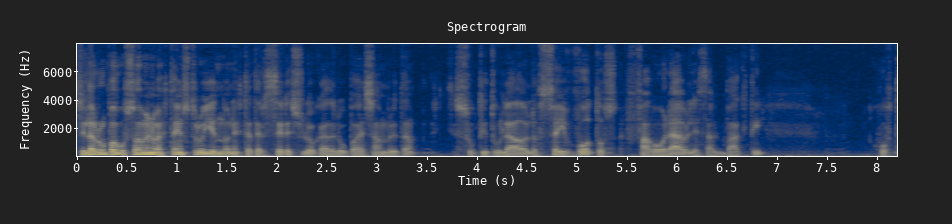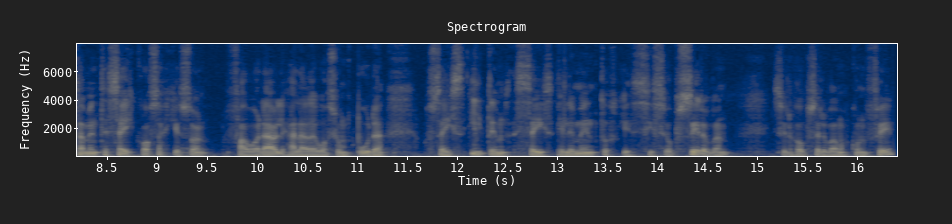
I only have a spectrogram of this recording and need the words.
si la Rupa Goswami nos está instruyendo en este tercer shloka de Lupa de Sambrita, subtitulado Los seis votos favorables al Bhakti, justamente seis cosas que son favorables a la devoción pura, seis ítems, seis elementos que si se observan, si los observamos con fe,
